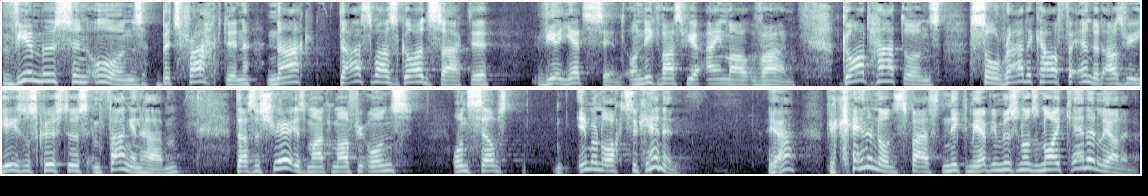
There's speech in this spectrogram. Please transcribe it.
Wir müssen uns betrachten nach das, was Gott sagte, wir jetzt sind und nicht was wir einmal waren. Gott hat uns so radikal verändert, als wir Jesus Christus empfangen haben, dass es schwer ist manchmal für uns, uns selbst immer noch zu kennen. Ja, wir kennen uns fast nicht mehr. Wir müssen uns neu kennenlernen,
